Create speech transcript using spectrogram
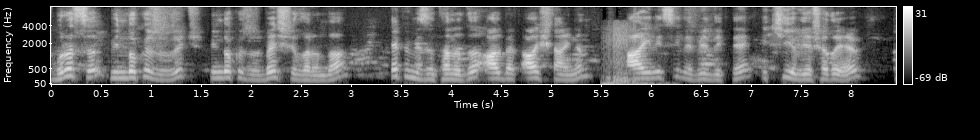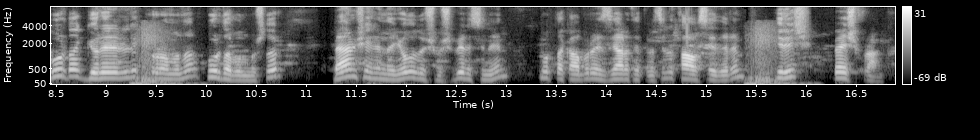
Burası 1903-1905 yıllarında hepimizin tanıdığı Albert Einstein'ın ailesiyle birlikte 2 yıl yaşadığı ev. Burada görevlilik programını burada bulmuştur. Bern şehrinde yolu düşmüş birisinin mutlaka burayı ziyaret etmesini tavsiye ederim. Giriş 5 frank.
